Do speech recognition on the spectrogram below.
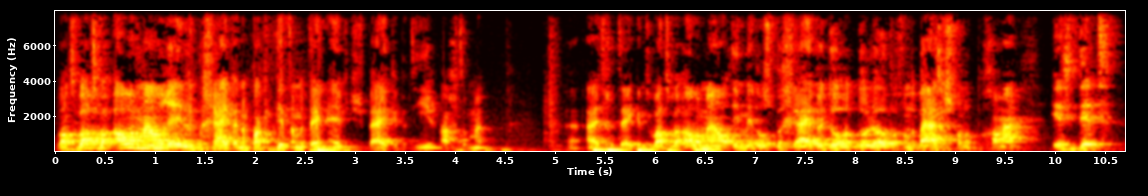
Want wat we allemaal redelijk begrijpen, en dan pak ik dit dan meteen eventjes bij, ik heb het hier achter me uh, uitgetekend. Wat we allemaal inmiddels begrijpen door het doorlopen van de basis van het programma, is dit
